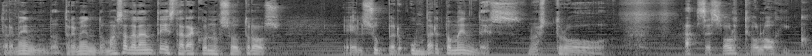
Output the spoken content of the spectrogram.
Tremendo, tremendo. Más adelante estará con nosotros el super Humberto Méndez, nuestro asesor teológico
